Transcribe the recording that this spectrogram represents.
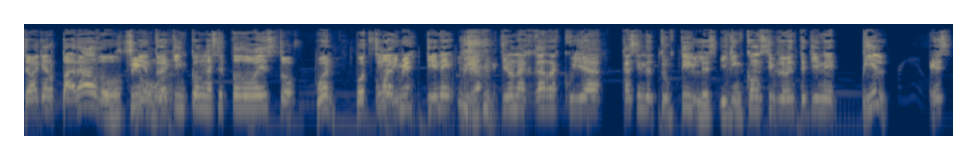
se va a quedar parado Sí, mientras weón. King Kong hace todo esto. Bueno, Godzilla tiene, tiene unas garras culiadas casi indestructibles y King Kong simplemente tiene piel. Es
